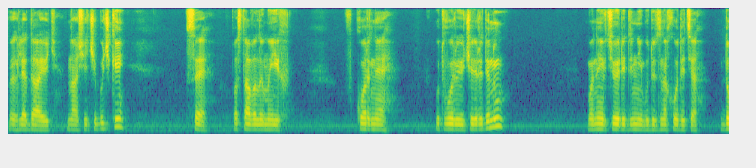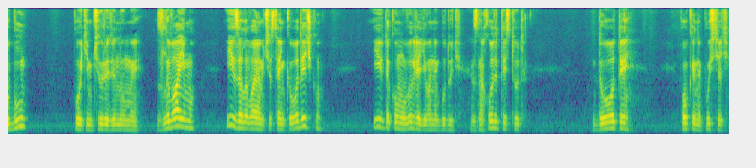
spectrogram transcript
виглядають наші чебучки. Все, поставили ми їх в корне утворюючи рідину. Вони в цій рідині будуть знаходитися добу. Потім цю рідину ми зливаємо. І заливаємо чистеньку водичку. І в такому вигляді вони будуть знаходитись тут доти, поки не пустять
